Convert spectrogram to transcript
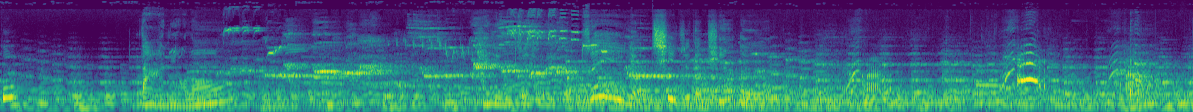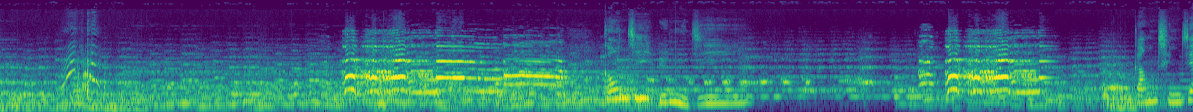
咕、大鸟笼，还有最后一个最有气质的天鹅。公鸡与母鸡，琴家，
